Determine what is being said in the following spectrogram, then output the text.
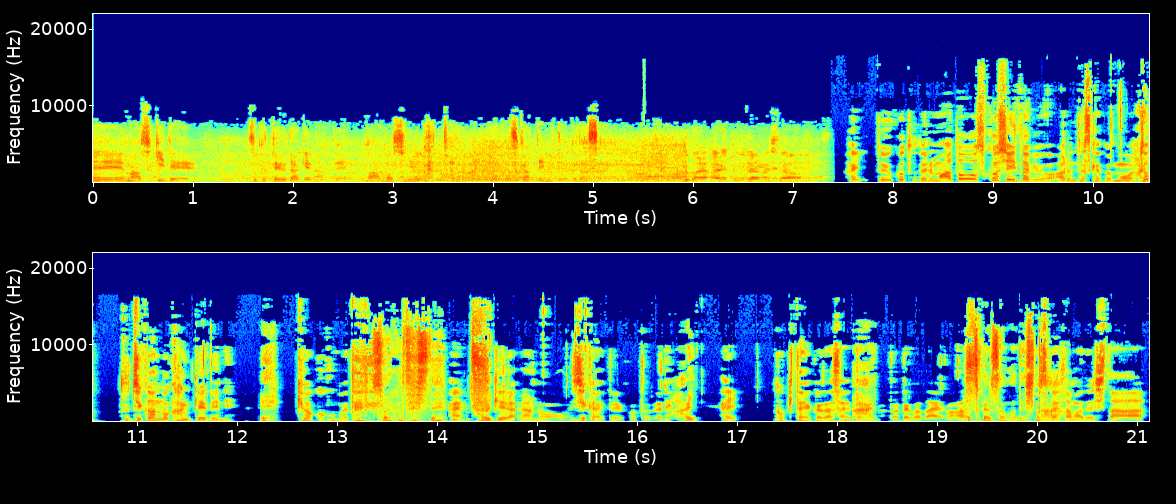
えー、まあ好きで作ってるだけなんで、まあ、もしよかったら使ってみてください。どうもありがとうございました。はい。ということでね、まあ、あと少しインタビューはあるんですけども、はい、ちょっと時間の関係でね、え今日はここまでです。そういうことですね。はい。続き、あの、次回ということでね。はい。はい。ご期待くださいということでございます。お疲れ様でした。お疲れ様でした。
